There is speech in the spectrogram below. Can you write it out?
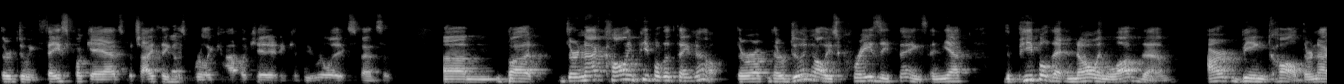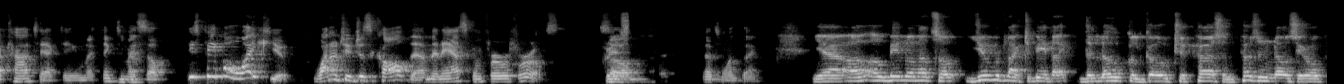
they're doing Facebook ads, which I think is really complicated and can be really expensive. Um, but they're not calling people that they know. They're, they're doing all these crazy things, and yet the people that know and love them aren't being called. They're not contacting them. I think to myself, these people like you. Why don't you just call them and ask them for referrals? So that's one thing. Yeah, I'll, I'll, build on that. So you would like to be like the local go-to person, person who knows your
